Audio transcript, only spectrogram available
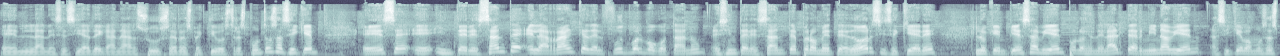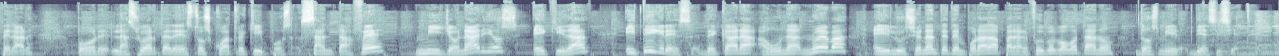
en la necesidad de ganar sus eh, respectivos tres puntos. Así que es eh, interesante el arranque del fútbol bogotano, es interesante, prometedor si se quiere. Lo que empieza bien, por lo general termina bien, así que vamos a esperar por la suerte de estos cuatro equipos. Santa Fe, Millonarios, Equidad y Tigres de cara a una nueva e ilusionante temporada para el fútbol bogotano 2017.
